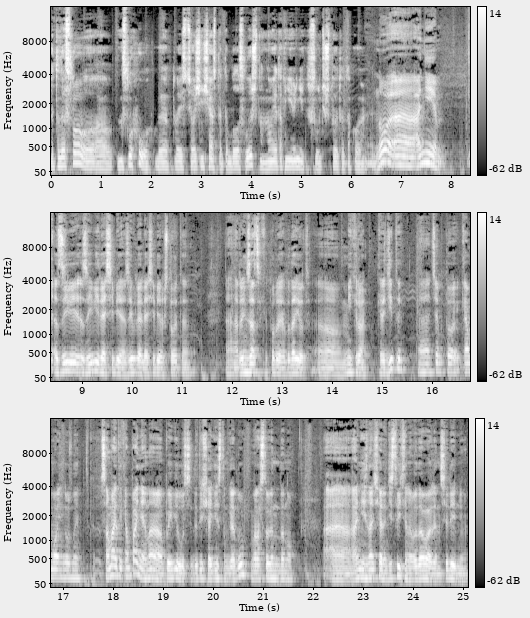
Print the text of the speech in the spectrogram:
Это слово а, на слуху, то есть очень часто это было слышно, но я так не уник в суть. Что это такое? Ну, а, они заявили о себе, заявляли о себе, что это Э, организация, которая выдает э, микрокредиты э, тем, кто, кому они нужны. Сама эта компания, она появилась в 2011 году в Ростове-на-Дону. А, они изначально действительно выдавали населению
